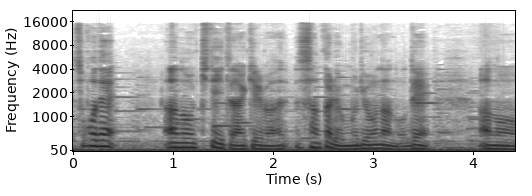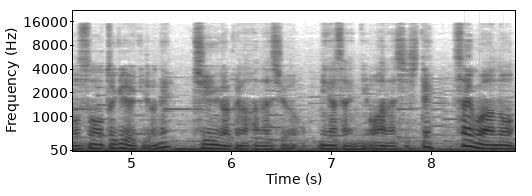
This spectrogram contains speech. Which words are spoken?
そこであの来ていただければ参加料無料なのであのその時々のね中医学の話を皆さんにお話しして最後はあの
